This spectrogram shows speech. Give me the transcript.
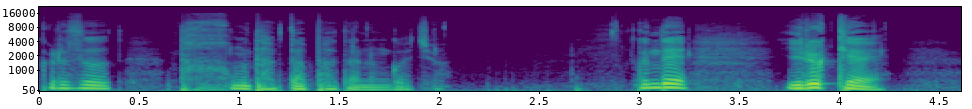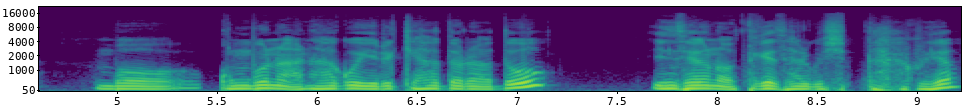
그래서 너무 답답하다는 거죠. 근데 이렇게 뭐 공부는 안 하고 이렇게 하더라도 인생은 어떻게 살고 싶다고요?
